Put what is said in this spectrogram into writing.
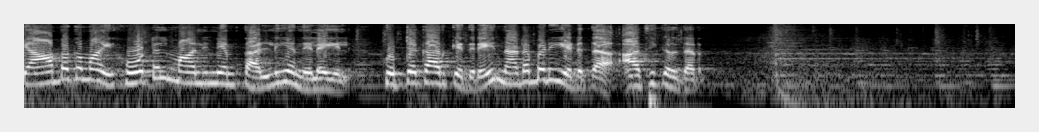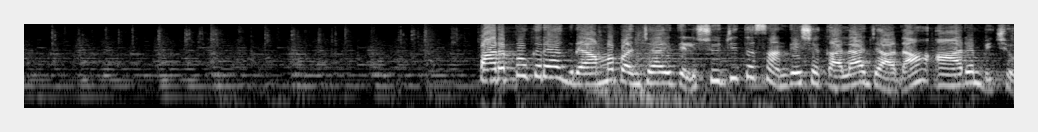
വ്യാപകമായി ഹോട്ടൽ മാലിന്യം തള്ളിയ നിലയിൽ കുറ്റക്കാർക്കെതിരെ നടപടിയെടുത്ത് അധികൃതർ. പറപ്പുക്കര ഗ്രാമപഞ്ചായത്തിൽ ശുചിത്വ സന്ദേശ കലാജാഥ ആരംഭിച്ചു.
